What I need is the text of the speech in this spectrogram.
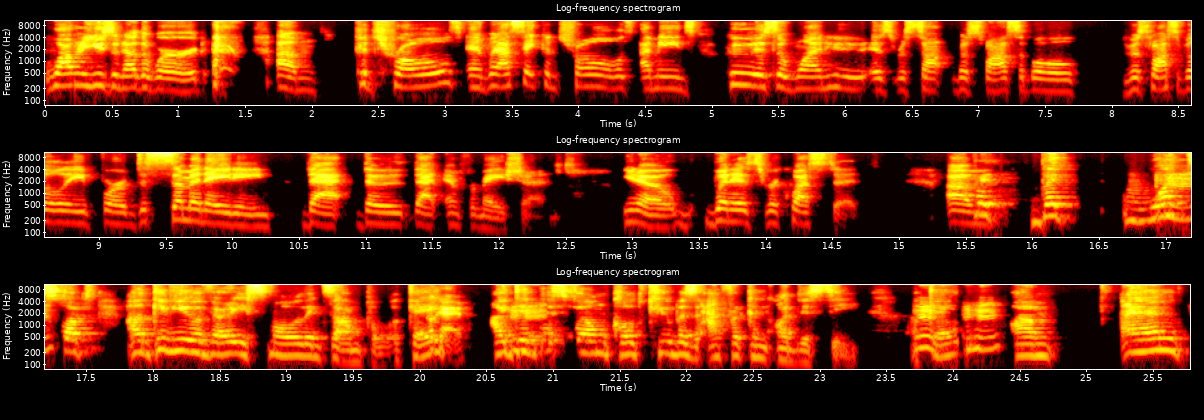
Well, I'm going to use another word. um, controls, and when I say controls, I means who is the one who is res- responsible responsibility for disseminating that the, that information you know when it's requested um, but, but what mm-hmm. stops i'll give you a very small example okay okay i did mm-hmm. this film called cuba's african odyssey okay mm-hmm. um, and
